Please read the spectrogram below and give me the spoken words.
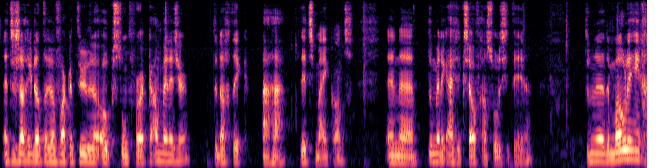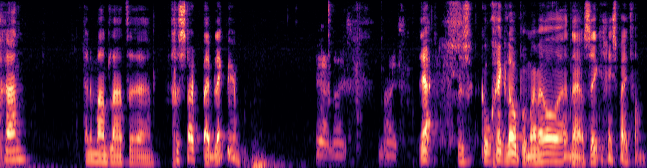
En toen zag ik dat er een vacature open stond voor account manager. Toen dacht ik, aha, dit is mijn kans. En uh, toen ben ik eigenlijk zelf gaan solliciteren. Toen uh, de molen ingegaan. En een maand later uh, gestart bij Blackbear. Ja, nice. Nice. Ja, dus ik kon gek lopen, maar wel nou ja, zeker geen spijt van.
